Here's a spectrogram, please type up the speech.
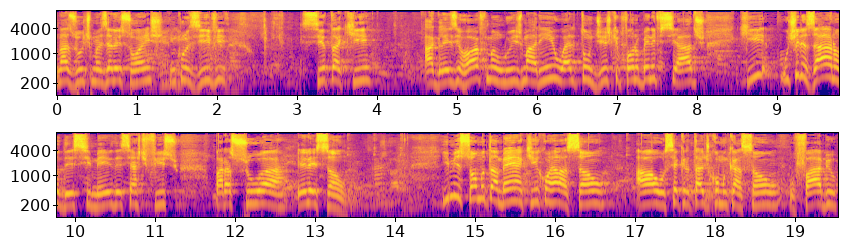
nas últimas eleições, inclusive cita aqui a Glaze Hoffman, Luiz Marinho e o Wellington Dias, que foram beneficiados, que utilizaram desse meio, desse artifício para a sua eleição. E me somo também aqui com relação ao secretário de comunicação, o Fábio,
